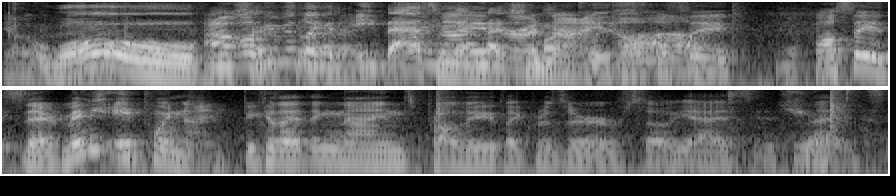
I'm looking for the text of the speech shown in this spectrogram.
Yeah, I'll give it a Whoa! I'll, I'll give it like an Seinfeld. eight That's an M nine or a nine. twist. I'll, I'll Wow. say oh, Okay. I'll say it's there. Maybe eight point nine because I think nine's probably like reserved. So yeah, it's it's, Sure. nice.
